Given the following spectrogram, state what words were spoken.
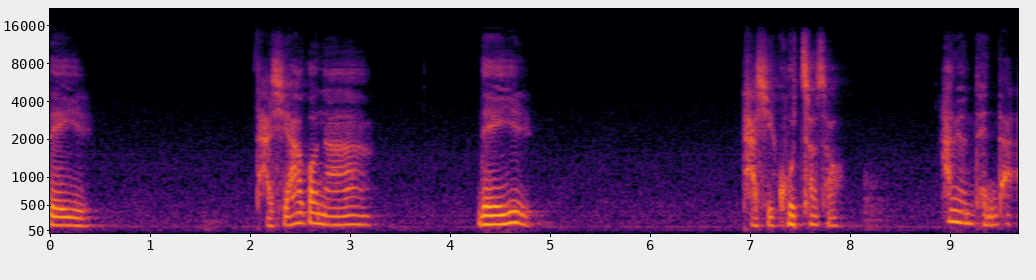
내일 다시 하거나 내일 다시 고쳐서 하면 된다.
